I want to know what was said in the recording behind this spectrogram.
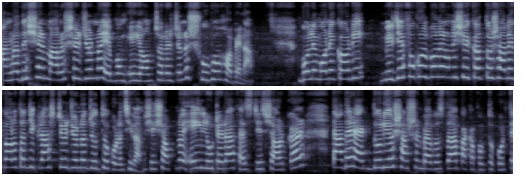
বাংলাদেশের মানুষের জন্য এবং এই অঞ্চলের জন্য শুভ হবে না বলে মনে করি মির্জা ফখরুল বলেন, উনিশশো একাত্তর সালে গণতান্ত্রিক রাষ্ট্রের জন্য যুদ্ধ করেছিলাম। সেই স্বপ্ন এই লুটেরা, ফ্যাসিস্ট সরকার, তাদের একদলীয় শাসন ব্যবস্থা পাকাপোক্ত করতে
